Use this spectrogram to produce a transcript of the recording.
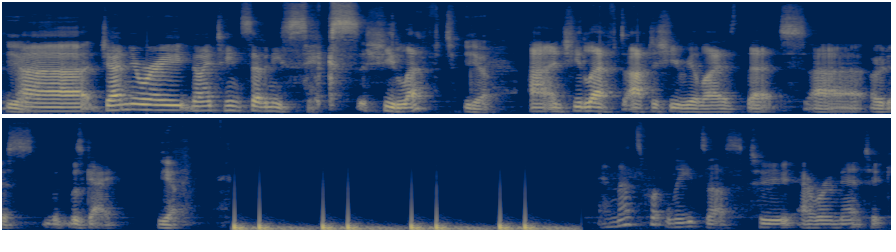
Yeah. Uh, January 1976, she left. yeah. Uh, and she left after she realized that uh, Otis w- was gay. Yeah. And that's what leads us to our romantic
